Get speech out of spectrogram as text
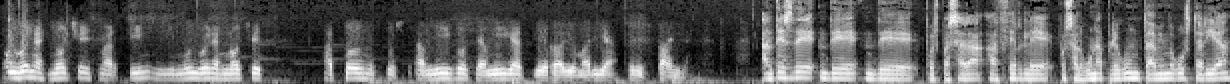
Muy buenas noches, Martín, y muy buenas noches a todos nuestros amigos y amigas de Radio María en España. Antes de, de, de, pues pasar a hacerle pues alguna pregunta, a mí me gustaría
